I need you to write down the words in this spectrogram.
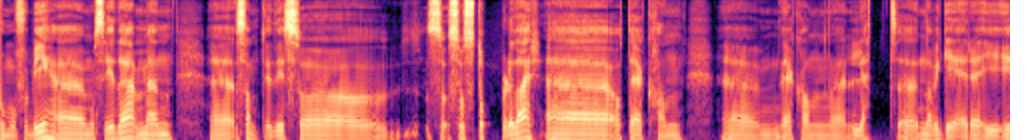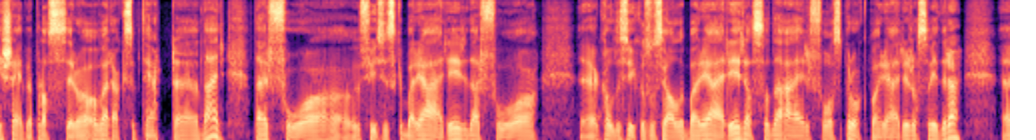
homofobi, eh, må si det. Men eh, samtidig så, så, så, stopper det der. Eh, at jeg kan, eh, jeg kan lett navigere i, i skeive plasser og, og, være akseptert der. Det er få fysiske barrierer, det er få kall det psykososiale barrierer, altså det er få språkbarrierer osv. Og, så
